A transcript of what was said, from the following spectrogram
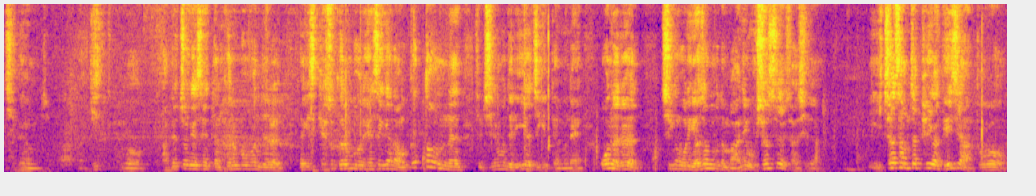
지금 기, 뭐 반대쪽에서 했던 그런 부분들을 여기서 계속 그런 부분을 해석해 나오면 끝도 없는 지금 질문들이 이어지기 때문에 오늘은 지금 우리 여성분들 많이 우셨어요 사실은 2차 3차 피해가 되지 않도록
